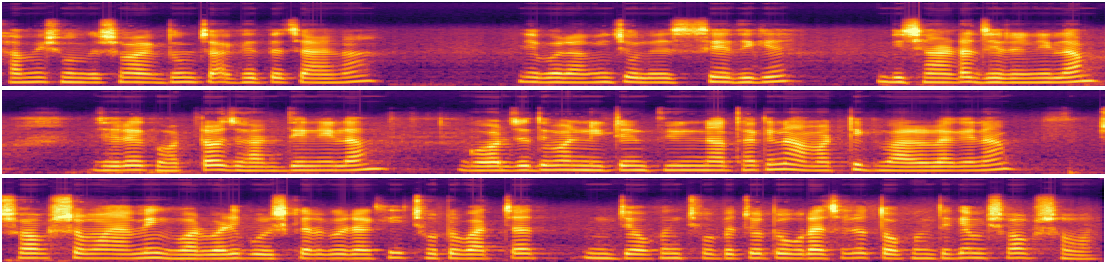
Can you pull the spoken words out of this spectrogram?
ঠাম্মি সন্ধ্যের সময় একদম চা খেতে চায় না। এবার আমি চলে এসেছি এদিকে। বিছানাটা ঝেড়ে নিলাম। ঝেড়ে ঘরটাও ঝাড় দিয়ে নিলাম। ঘর যদি আমার নিট অ্যান্ড ক্লিন না থাকে না, আমার ঠিক ভালো লাগে না। সব সময় আমি ঘর বাড়ি পরিষ্কার করে রাখি। ছোটো বাচ্চা যখন ছোটো ছোটো ওরা ছিল তখন থেকে আমি সব সময়।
